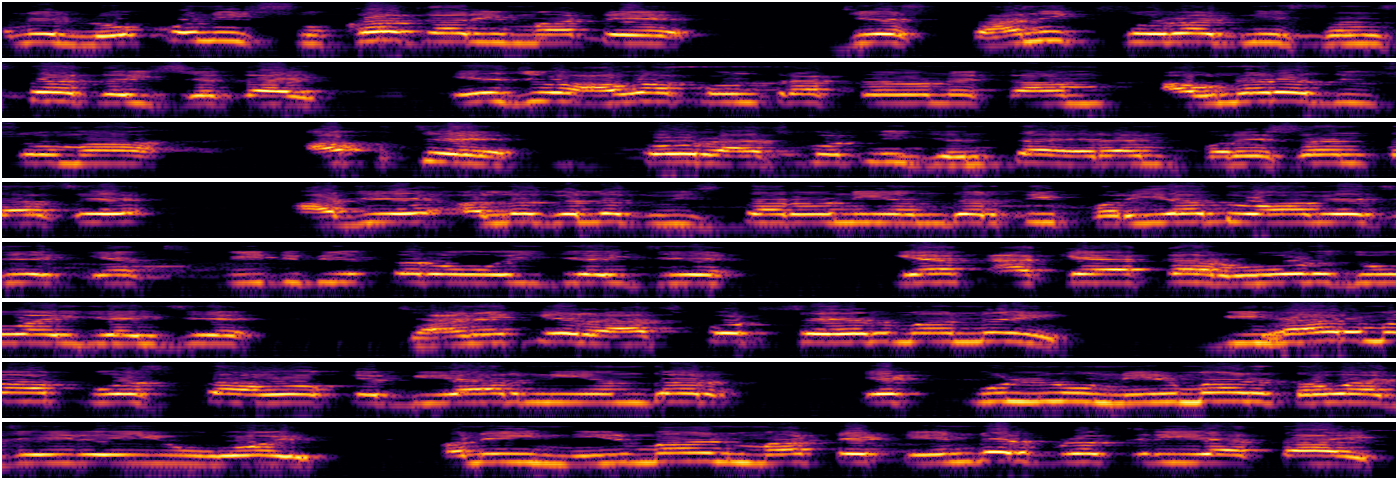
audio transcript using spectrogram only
અને લોકોની સુખાકારી માટે જે સ્થાનિક સ્વરાજની સંસ્થા કહી શકાય, એ જો આવા કોન્ટ્રાક્ટરોને કામ આવનારા દિવસોમાં આપશે, તો રાજકોટની જનતા હેરાન પરેશાન થશે. આજે અલગ અલગ વિસ્તારોની અંદરથી ફરિયાદો આવે છે, ક્યાંક સ્પીડ બ્રેકરો હોઈ જાય છે, ક્યાંક આખે આખા રોડ ધોવાઈ જાય છે. જાણે કે રાજકોટ શહેરમાં નહીં બિહારમાં પહોંચતા હો કે બિહારની અંદર એક પુલનું નિર્માણ થવા જઈ રહ્યું હોય અને એ નિર્માણ માટે ટેન્ડર પ્રક્રિયા થાય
